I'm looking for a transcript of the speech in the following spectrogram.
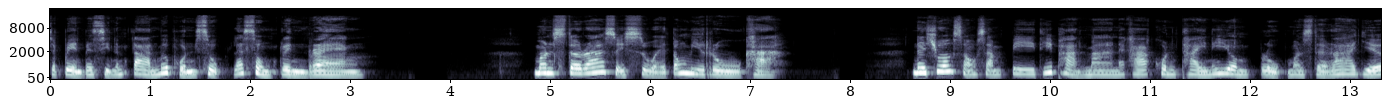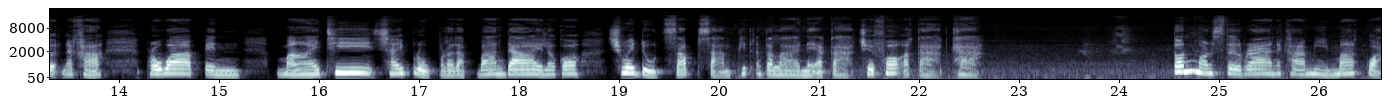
จะเปลี่ยนเป็นสีน้ำตาลเมื่อผลสุกและส่งกลิ่นแรง มอนสเตอร่าสวยๆ ต้องมีรูค่ะ ในช่วง 2-3 ปีที่ผ่านมานะคะ คนไทยนิยมปลูกมอนสเตอร่าเยอะนะคะ เพราะว่าเป็นไม้ที่ใช้ปลูกประดับบ้านได้ แล้วก็ช่วยดูดซับสารพิษอันตรายในอากาศช่วยฟอกอากาศค่ะ ต้นมอนสเตอร่านะคะมีมากกว่า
